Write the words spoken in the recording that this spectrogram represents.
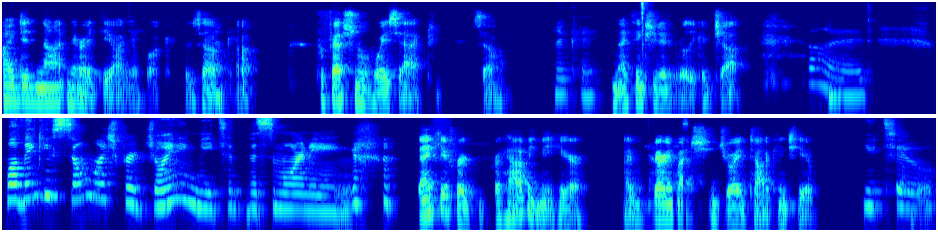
I did not narrate the audiobook. It was a, okay. a professional voice act. So, okay. And I think she did a really good job. Good. Well, thank you so much for joining me to this morning. thank you for for having me here. I yes. very much enjoyed talking to you. You too.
